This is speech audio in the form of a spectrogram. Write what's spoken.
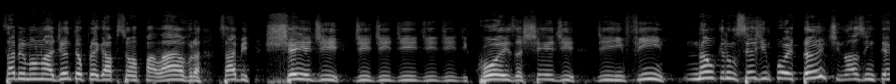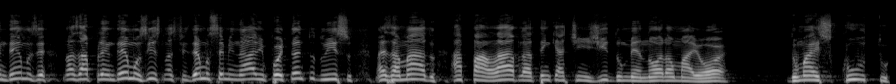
Sabe, irmão, não adianta eu pregar para você uma palavra, sabe, cheia de, de, de, de, de, de coisas, cheia de, de, enfim. Não que não seja importante, nós entendemos, nós aprendemos isso, nós fizemos seminário, importante tudo isso. Mas, amado, a palavra tem que atingir do menor ao maior, do mais culto,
